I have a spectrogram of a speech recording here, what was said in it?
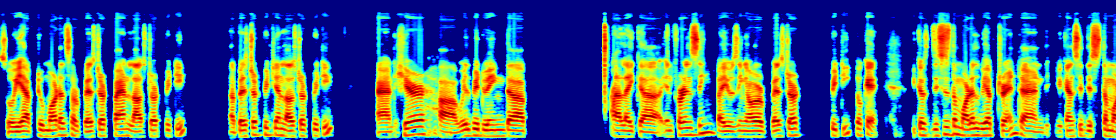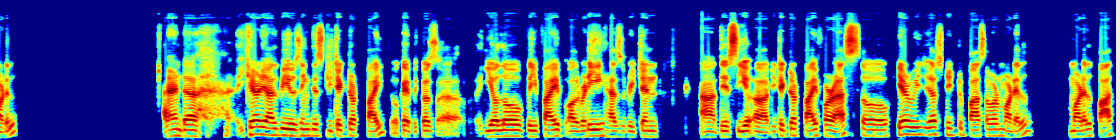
So we have two models our base.py and last.pt uh, base.pt and last.pt and here uh, we'll be doing the uh, like uh, inferencing by using our base.pt okay because this is the model we have trained and you can see this is the model and uh, here I'll be using this detect.py okay because uh, YOLO v5 already has written uh, this uh, detect.py for us. So here we just need to pass our model model path.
